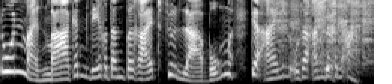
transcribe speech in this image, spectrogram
nun, mein Magen wäre dann bereit für Labung der einen oder anderen Art.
